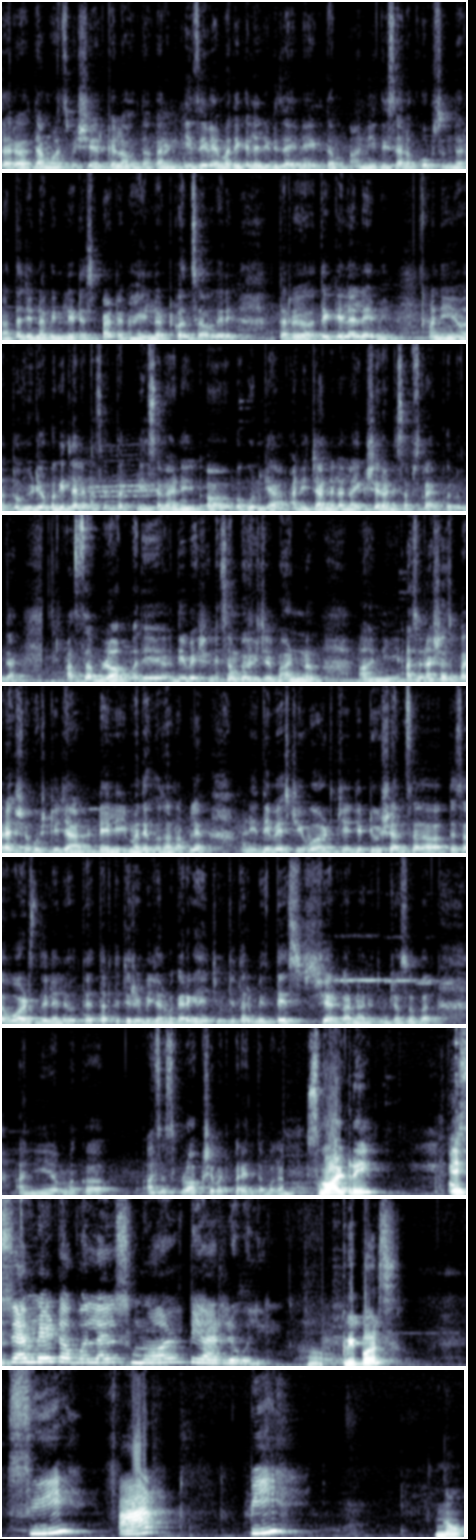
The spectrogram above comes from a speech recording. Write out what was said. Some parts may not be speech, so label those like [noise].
तर त्यामुळेच मी शेअर केला होता कारण इझी वेमध्ये केलेली डिझाईन आहे एकदम. आणि दिसायला खूप सुंदर. आता जे नवीन लेटेस्ट पॅटर्न आहे लटकनचं वगैरे तर ते केलेलं आहे मी. आणि तो व्हिडिओ बघितलेला नसेल तर प्लीज सगळ्यांनी बघून घ्या. आणि चॅनलला लाईक शेअर आणि सबस्क्राईब करून द्या. आजचा ब्लॉगमध्ये दिवेश आणि संभवीचे भांडणं आणि अजून अशाच बऱ्याचशा गोष्टी ज्या डेलीमध्ये होतात आपल्या. आणि दिवेशची वर्डची जे ट्युशनचं त्याचं वर्ड्स दिलेले होते तर त्याची रिव्हिजन वगैरे घ्यायची होती तर मी तेच शेअर करणार आहे तुमच्यासोबत. आणि मग असंच ब्लॉग शेवटपर्यंत बघा. Small tree R double E. हां. Creepers C R P. No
